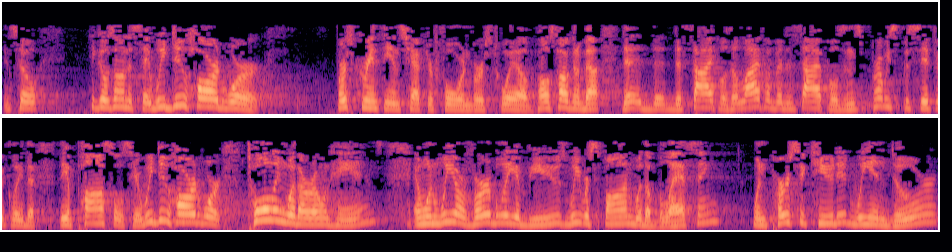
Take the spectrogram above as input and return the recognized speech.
And so he goes on to say, we do hard work. 1 Corinthians chapter 4 and verse 12. Paul's talking about the, the disciples, the life of the disciples, and probably specifically the, the apostles here. We do hard work, toiling with our own hands. And when we are verbally abused, we respond with a blessing. When persecuted, we endure.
